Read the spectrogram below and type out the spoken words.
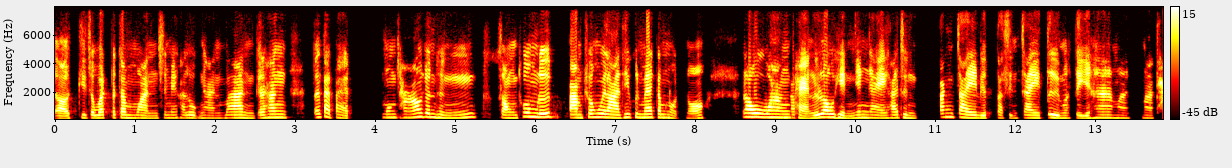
เอ่อกิจวัตรประจำวันใช่ไหมคะลูกงานบ้านกระทั่งตั้งแต่แปดโมงเช้าจนถึงสองทุ่มหรือตามช่วงเวลาที่คุณแม่กำหนดเนาะเราวางแผนหรือเราเห็นยังไงคะ ถึงตั้งใจหรือตัดสินใจตื่นมาตีห้ามามาท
